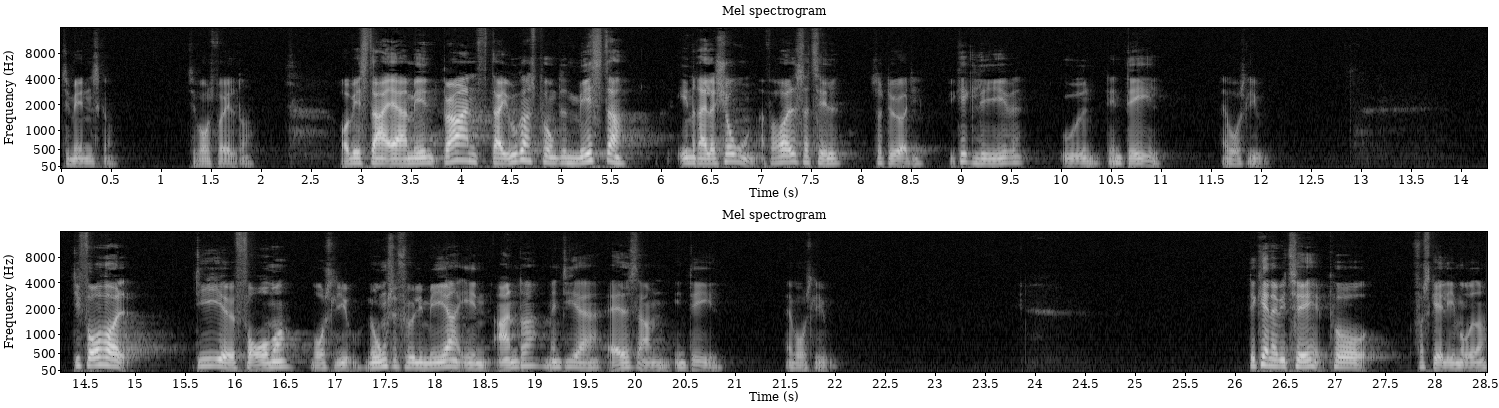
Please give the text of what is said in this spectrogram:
til mennesker, til vores forældre. Og hvis der er børn, der i udgangspunktet mister en relation at forholde sig til, så dør de. Vi kan ikke leve uden. Det er en del af vores liv. De forhold, de øh, former vores liv. Nogle selvfølgelig mere end andre, men de er alle sammen en del af vores liv. Det kender vi til på forskellige måder.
